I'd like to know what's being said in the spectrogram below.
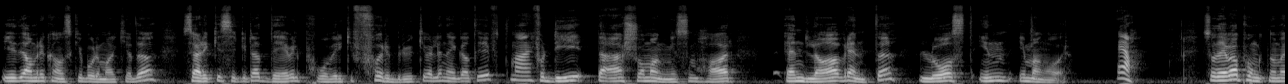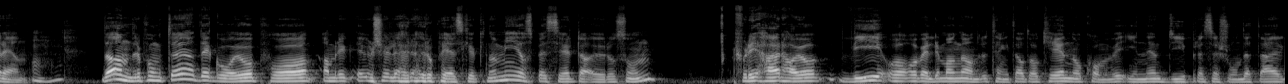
i det amerikanske boligmarkedet, så er det ikke sikkert at det vil påvirke forbruket veldig negativt. Nei. Fordi det er så mange som har en lav rente låst inn i mange år. Ja. Så det var punkt nummer én. Det andre punktet det går jo på amerik unnskyld, europeisk økonomi, og spesielt da eurosonen. Fordi her har jo vi og, og, veldig mange andre tenkt at ok, nå kommer vi inn i en dyp resesjon. Dette er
